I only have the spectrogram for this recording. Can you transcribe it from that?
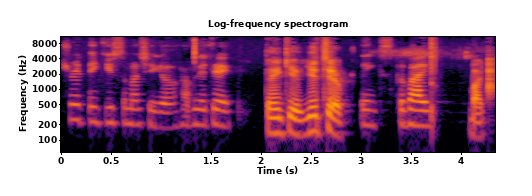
Sure. Thank you so much, Hugo. Have a good day. Thank you. You too. Thanks. Bye-bye. Bye.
